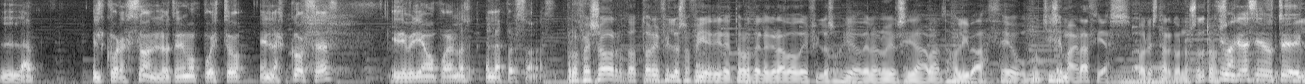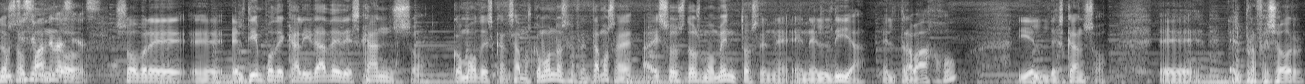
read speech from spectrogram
el corazón lo tenemos puesto en las cosas y deberíamos ponerlos en las personas. Profesor, doctor en filosofía y director del grado de filosofía de la Universidad Oliva CEU, muchísimas gracias por estar con nosotros. Muchísimas gracias a ustedes. Muchísimas gracias. sobre eh, el tiempo de calidad de descanso, cómo descansamos, cómo nos enfrentamos a, esos dos momentos en, el día, el trabajo y el descanso. Eh, el profesor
